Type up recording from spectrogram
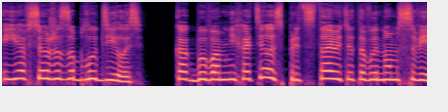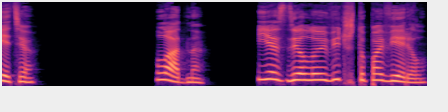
И я все же заблудилась, как бы вам не хотелось представить это в ином свете. Ладно, я сделаю вид, что поверил.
